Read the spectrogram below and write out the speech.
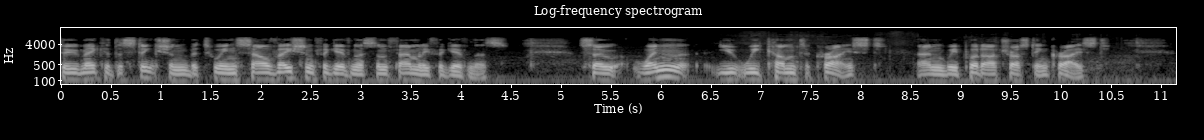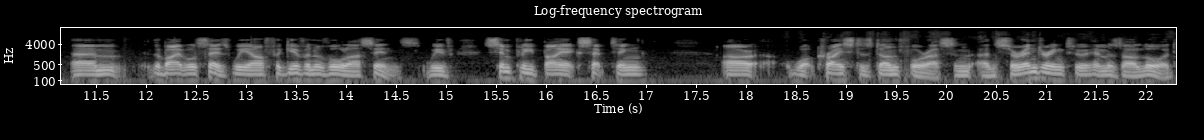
to make a distinction between salvation forgiveness and family forgiveness. So when you we come to Christ and we put our trust in Christ, um, the Bible says we are forgiven of all our sins. We've simply by accepting our what Christ has done for us and, and surrendering to Him as our Lord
